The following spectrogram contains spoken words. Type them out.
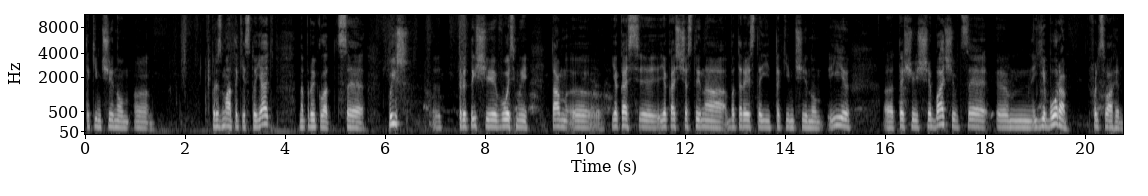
таким чином е, призматики стоять. Наприклад, це пиш е, 3008. Там е, якась, е, якась частина батареї стоїть таким чином. І е, те, що ще бачив, це ем, Єбора Volkswagen.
